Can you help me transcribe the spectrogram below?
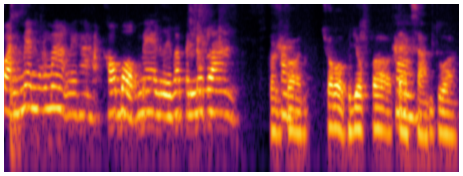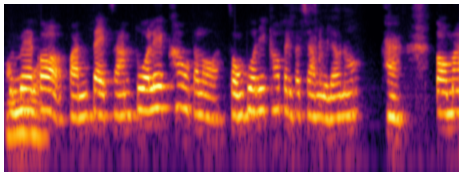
ฝันแม่นมากๆเลยค่ะ เขาบอกแม่เลยว่าเป็นเลขล่าง ก่อนค่ะก่อนช่วงอพยพก็ค่ะแตกสามตัวของคุณแม่บัวก็ฝันแตกสามตัวเลขเข้าตลอดสองตัวนี้เข้าเป็นประจำอยู่แล้วเนาะค่ะ ต่อมา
